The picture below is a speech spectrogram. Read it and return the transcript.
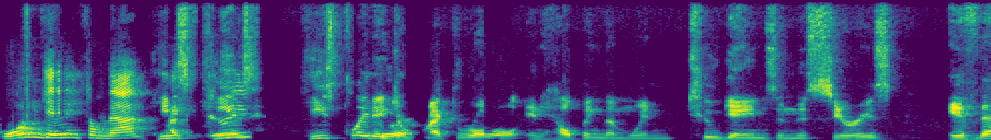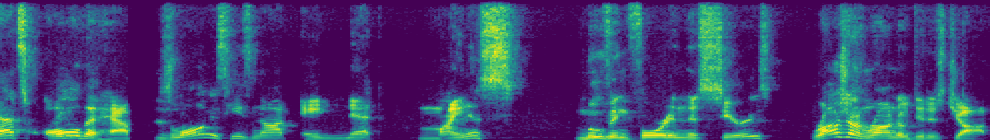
one game from that. he's he's he's played a Good. direct role in helping them win two games in this series. If that's all that happens, as long as he's not a net minus moving forward in this series, Rajon Rondo did his job.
